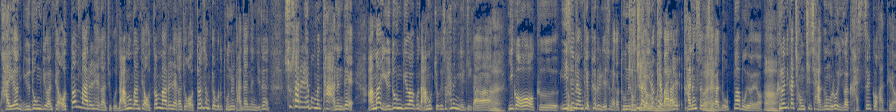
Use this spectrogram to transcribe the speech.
과연 유동규한테 어떤 말을 해가지고 남욱한테 어떤 말을 해가지고 어떤 성격으로 돈을 받았는지는 수사를 해보면 다 아는데 아마 유동규하고 남욱 쪽에서 하는 얘기가 네. 이거 그 이재명 대표를 위해서 내가 돈을 쓴다. 이렇게 말할 가능성이 네. 제가 높아 보여요. 어. 그러니까 정치 자금으로 이걸 갔을 것 같아요.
